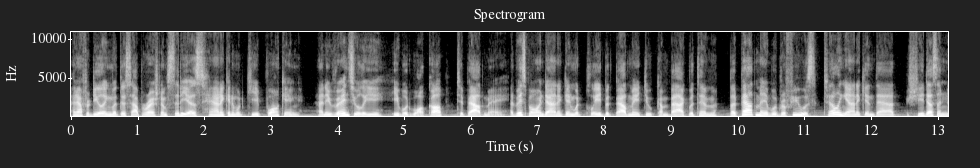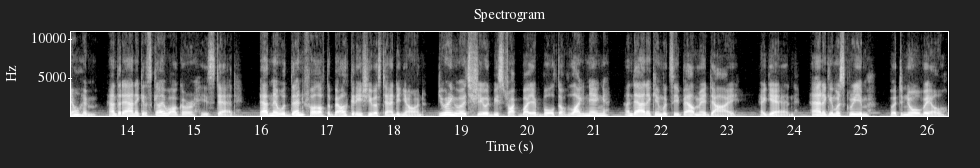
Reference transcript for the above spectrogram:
And after dealing with this apparition of Sidious, Anakin would keep walking, and eventually he would walk up to Padme. At this point, Anakin would plead with Padme to come back with him, but Padme would refuse, telling Anakin that she doesn't know him, and that Anakin Skywalker is dead. Padme would then fall off the balcony she was standing on, during which she would be struck by a bolt of lightning, and Anakin would see Padme die again. Anakin would scream, but to no avail.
